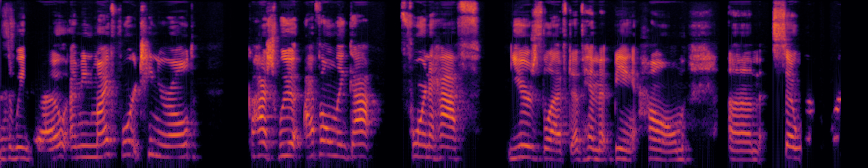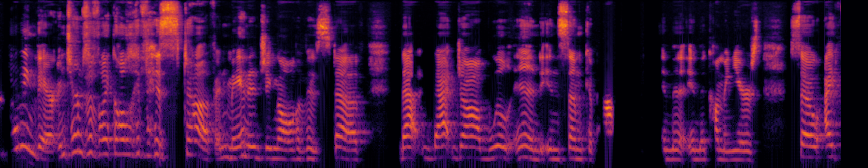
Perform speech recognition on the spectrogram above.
as we go i mean my 14 year old gosh we i've only got four and a half years left of him at being at home um, so we're getting there in terms of like all of his stuff and managing all of his stuff. That that job will end in some capacity in the in the coming years. So I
